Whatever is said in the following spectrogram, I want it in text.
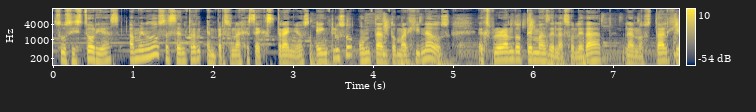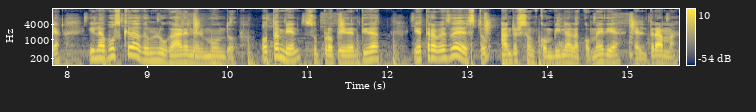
Sus historias a menudo se centran en personajes extraños e incluso un tanto marginados, explorando temas de la soledad, la nostalgia y la búsqueda de un lugar en el mundo, o también su propia identidad, y a través de esto, Anderson combina la comedia, el drama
